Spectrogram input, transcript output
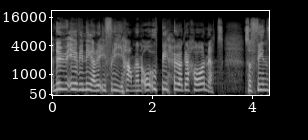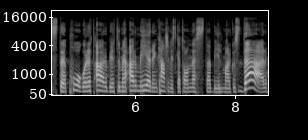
Nu är vi nere i Frihamnen och uppe i högra hörnet så finns det, pågår ett arbete med armering. Kanske vi ska ta nästa bild Markus. Där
